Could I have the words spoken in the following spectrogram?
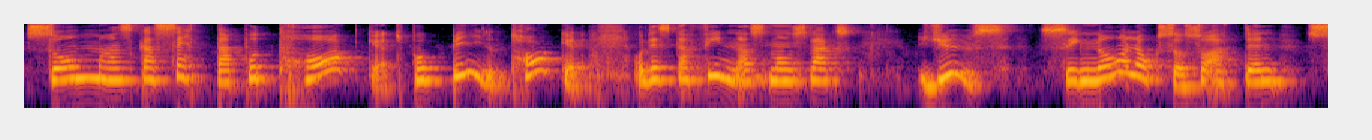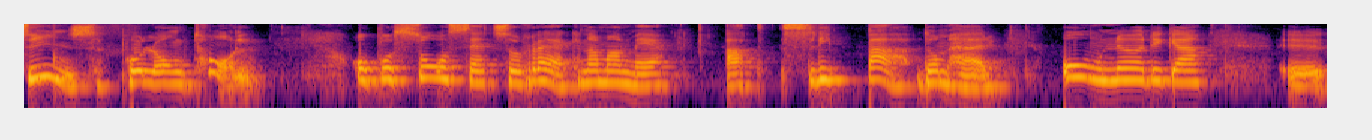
som man ska sätta på taket, på biltaket. Och det ska finnas någon slags ljussignal också så att den syns på långt håll. Och på så sätt så räknar man med att slippa de här onödiga eh,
